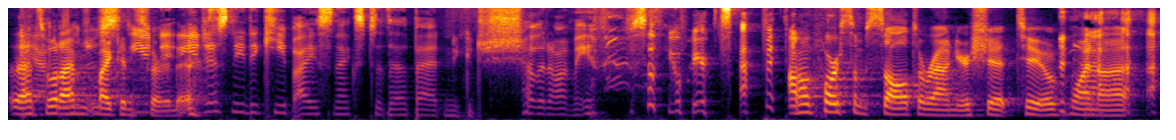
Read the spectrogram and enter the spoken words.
That's Yeah, what I'm. my just- you concern ne- is. You just need to keep ice next to the bed, and you can just shove it on me if something weird's happening. I'm gonna pour some salt around your shit too. Why not?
